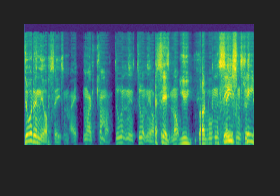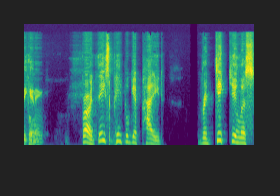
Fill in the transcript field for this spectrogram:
do it in the off season, mate. Like, come on, do it in the, do it in the off That's it. season. Not You like when the season's just people, beginning. bro. These people get paid ridiculous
